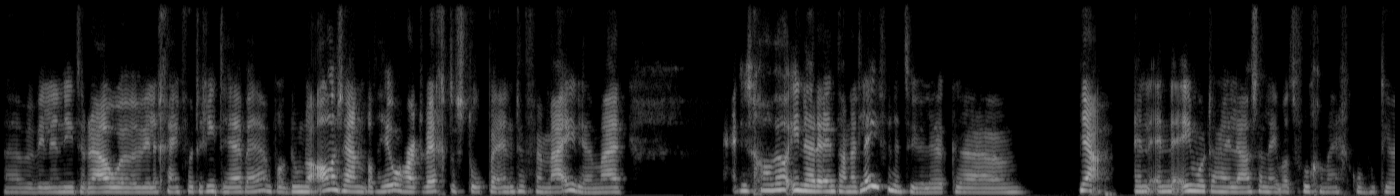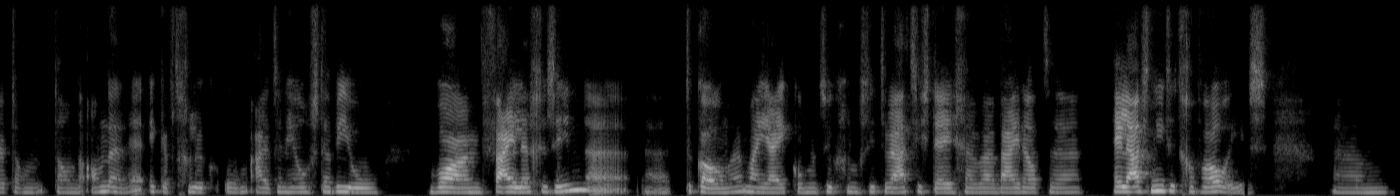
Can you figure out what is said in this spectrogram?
Uh, we willen niet rouwen, we willen geen verdriet hebben. We doen er alles aan om dat heel hard weg te stoppen en te vermijden. Maar het is gewoon wel inherent aan het leven natuurlijk. Uh, ja, En, en de een wordt er helaas alleen wat vroeger mee geconfronteerd dan, dan de ander. Hè? Ik heb het geluk om uit een heel stabiel, warm, veilig gezin uh, uh, te komen. Maar jij komt natuurlijk genoeg situaties tegen waarbij dat helaas niet het geval is. Um,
